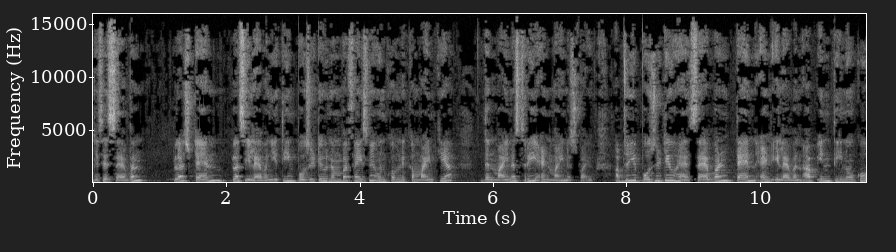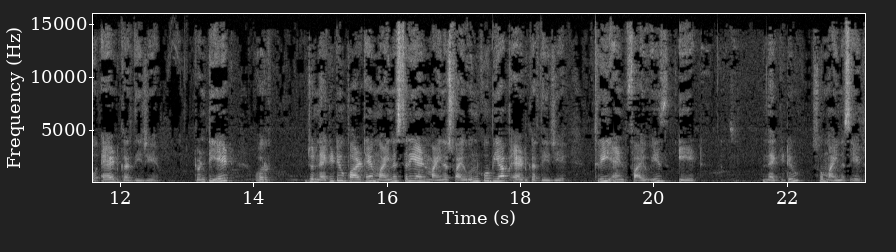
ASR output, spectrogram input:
जैसे seven plus ten plus eleven ये तीन पॉजिटिव नंबर्स हैं इसमें, उनको हमने कंबाइंड किया। Then minus three and minus five अब जो ये पॉजिटिव है सेवन टेन एंड इलेवन आप इन तीनों को ऐड कर दीजिए। ट्वेंटी एट और जो नेगेटिव पार्ट है minus three and minus five उनको भी आप ऐड कर दीजिए। Three and five is eight negative so minus eight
